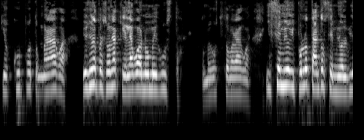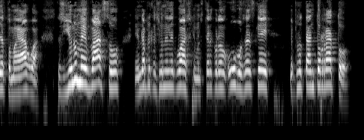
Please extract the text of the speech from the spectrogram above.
que ocupo tomar agua. Yo soy una persona que el agua no me gusta, no me gusta tomar agua, y se me, y por lo tanto se me olvida tomar agua. Entonces, yo no me baso en una aplicación el watch que me esté recordando, Hugo, ¿sabes qué? Ya pasó tanto rato,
